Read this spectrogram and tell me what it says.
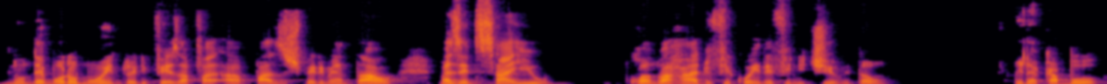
não demorou muito, ele fez a, fa a fase experimental, mas ele saiu quando a rádio ficou em definitivo. Então, Ele acabou.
